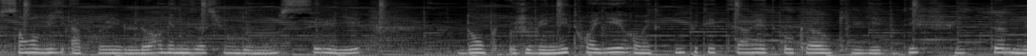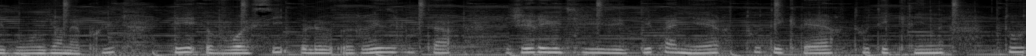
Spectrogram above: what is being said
sans vie après l'organisation de mon cellier. Donc je vais nettoyer, remettre une petite serviette au cas où qu'il y ait des fuites, mais bon il n'y en a plus. Et voici le résultat. J'ai réutilisé des panières, tout est clair, tout est clean, tout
